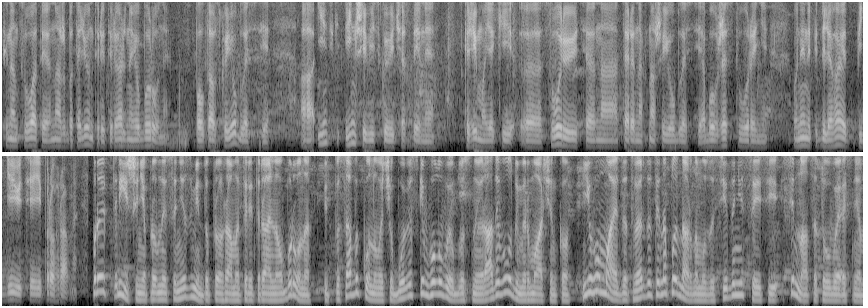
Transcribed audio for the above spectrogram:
фінансувати наш батальйон територіальної оборони Полтавської області, а інші військові частини, скажімо, які е, створюються на теренах нашої області або вже створені, вони не підлягають під дію цієї програми. Проект рішення про внесення змін до програми «Територіальна оборона» підписав виконувач обов'язків голови обласної ради Володимир Марченко. Його мають затвердити на пленарному засіданні сесії 17 вересня.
